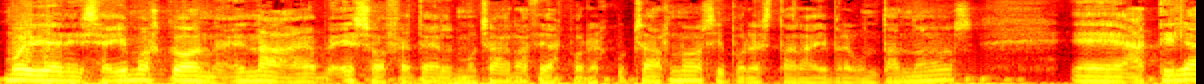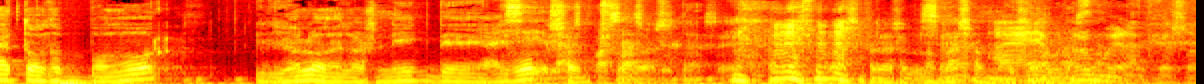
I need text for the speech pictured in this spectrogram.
Muy bien, y seguimos con. eh, nada, eso, Fetel, muchas gracias por escucharnos y por estar ahí preguntándonos. Eh, Atila Todbodor, yo lo de los nick de Sí, iVoox son chulos. putas, eh. Pero lo Sí. bien. bueno, es muy gracioso.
